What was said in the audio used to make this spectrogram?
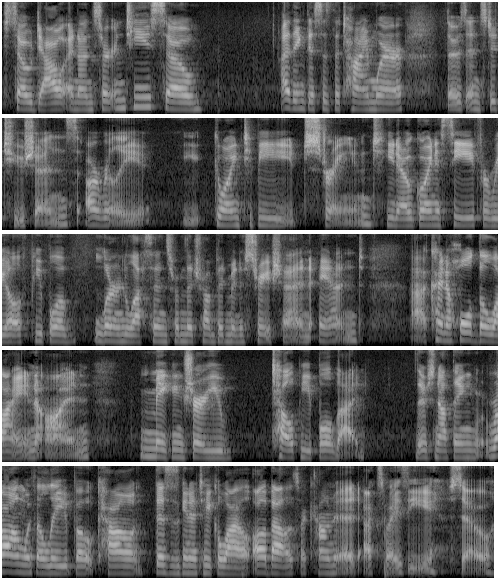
sow doubt and uncertainty. So i think this is the time where those institutions are really going to be strained, you know, going to see for real if people have learned lessons from the Trump administration and uh, kind of hold the line on making sure you tell people that there's nothing wrong with a late vote count. This is going to take a while. All ballots are counted XYZ. So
